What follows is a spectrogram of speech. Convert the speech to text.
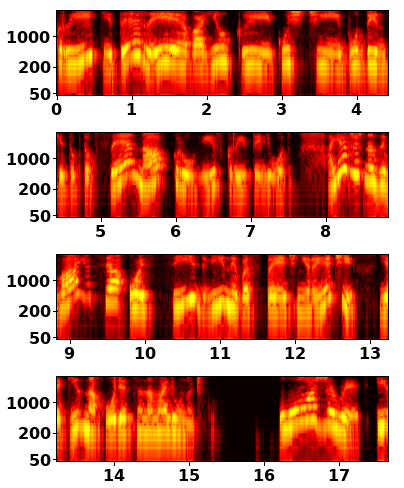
вкриті дерева, гілки, кущі, будинки, тобто все навкруги вкрите льодом. А як же ж називаються ось ці дві небезпечні речі, які знаходяться на малюночку? Ожеледь і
